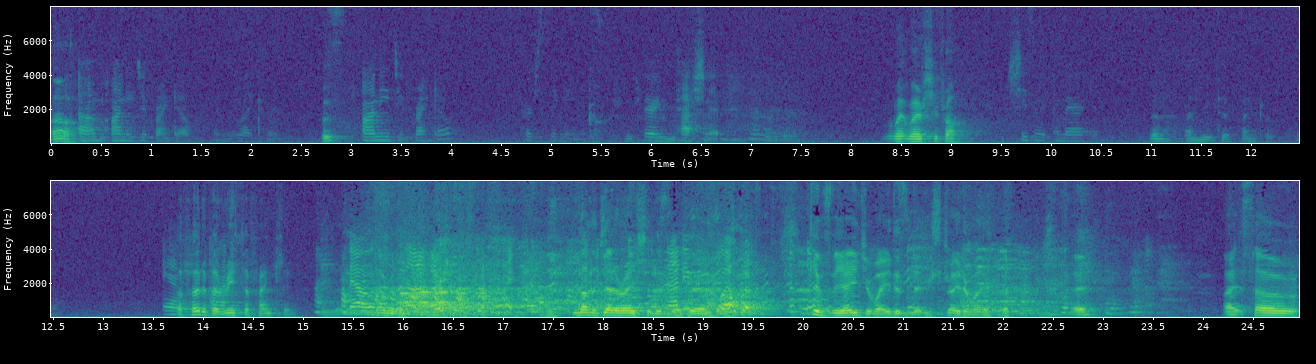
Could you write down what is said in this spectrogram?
Oh, Um, Ani DiFranco. I really like her. Who? Ani DiFranco. Her singing is Gosh, very passionate. where, where is she from? She's an American. Yeah, Anita Franco. Annie, I've heard of Ani. Aretha Franklin. No, No, no. Another generation, isn't Not it? Yeah. Gives the age away, doesn't it? Straight away. eh? Right, so,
